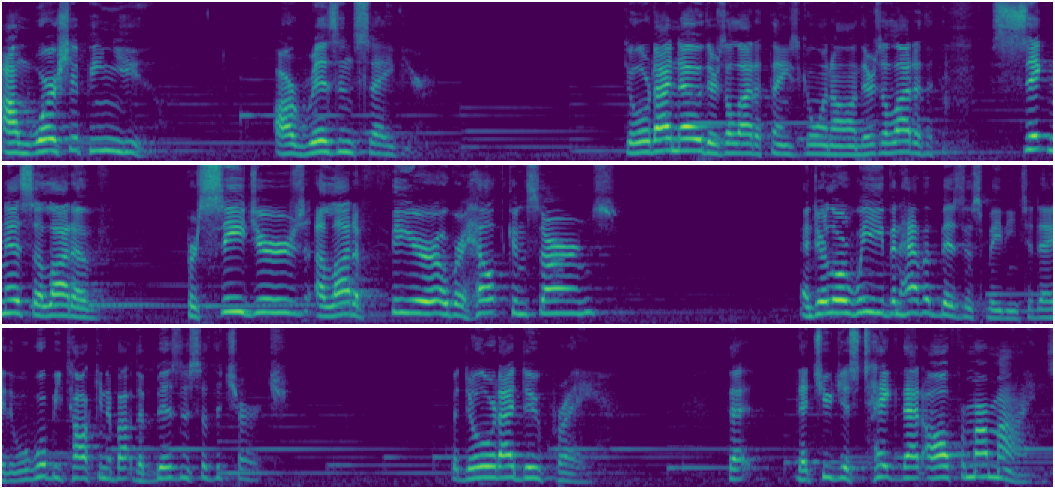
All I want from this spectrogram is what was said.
on worshiping you, our risen Savior. Dear Lord, I know there's a lot of things going on. There's a lot of sickness, a lot of procedures, a lot of fear over health concerns. And dear Lord, we even have a business meeting today that we'll be talking about the business of the church. But dear Lord, I do pray that, that you just take that all from our minds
